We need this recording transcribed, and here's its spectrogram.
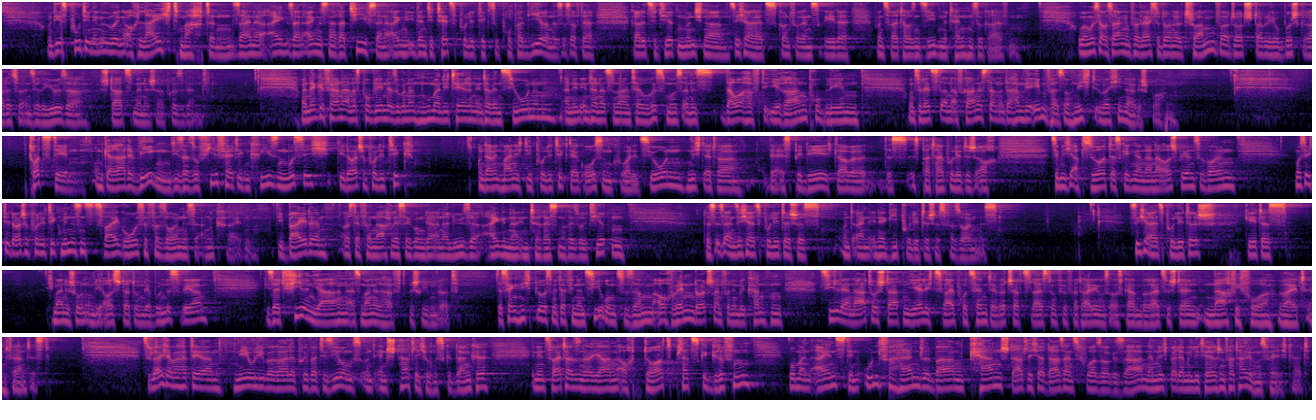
und die es Putin im Übrigen auch leicht machten, seine, sein eigenes Narrativ, seine eigene Identitätspolitik zu propagieren. Das ist auf der gerade zitierten Münchner Sicherheitskonferenzrede von 2007 mit Händen zu greifen. Und man muss ja auch sagen, im Vergleich zu Donald Trump war George W. Bush geradezu ein seriöser staatsmännischer Präsident. Man denke ferner an das Problem der sogenannten humanitären Interventionen, an den internationalen Terrorismus, an das dauerhafte Iran-Problem, und zuletzt an Afghanistan. Und da haben wir ebenfalls noch nicht über China gesprochen. Trotzdem und gerade wegen dieser so vielfältigen Krisen muss sich die deutsche Politik, und damit meine ich die Politik der großen Koalition, nicht etwa der SPD, ich glaube, das ist parteipolitisch auch ziemlich absurd, das gegeneinander ausspielen zu wollen, muss sich die deutsche Politik mindestens zwei große Versäumnisse ankreiden, die beide aus der Vernachlässigung der Analyse eigener Interessen resultierten. Das ist ein sicherheitspolitisches und ein energiepolitisches Versäumnis. Sicherheitspolitisch geht es, ich meine schon um die Ausstattung der Bundeswehr, die seit vielen Jahren als mangelhaft beschrieben wird. Das hängt nicht bloß mit der Finanzierung zusammen, auch wenn Deutschland von dem bekannten Ziel der NATO-Staaten, jährlich zwei Prozent der Wirtschaftsleistung für Verteidigungsausgaben bereitzustellen, nach wie vor weit entfernt ist. Zugleich aber hat der neoliberale Privatisierungs- und Entstaatlichungsgedanke in den 2000er Jahren auch dort Platz gegriffen, wo man einst den unverhandelbaren Kern staatlicher Daseinsvorsorge sah, nämlich bei der militärischen Verteidigungsfähigkeit.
